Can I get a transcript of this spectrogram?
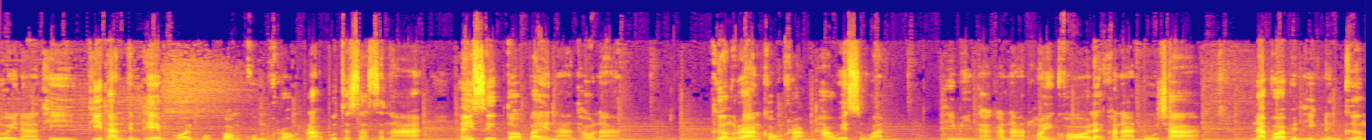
ด้วยหน้าที่ที่ท่านเป็นเทพคอยปกป้องคุ้มครองพระพุทธศาสนา ให้สืบต่อไปนานเท่านาน เครื่องรางของขลังท้าวเวสสุวรรณที่มีทั้งขนาดห้อยคอและขนาดบูชา นับว่าเป็นอีกหนึ่งเครื่อง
